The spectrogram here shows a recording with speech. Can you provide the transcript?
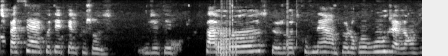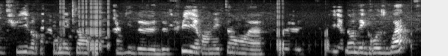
je passais à côté de quelque chose. J'étais heureuse, que je retrouvais un peu le ronron que j'avais envie de suivre en étant envie de, fuir, en étant euh, dans des grosses boîtes.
